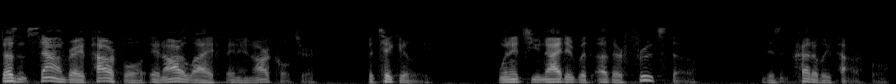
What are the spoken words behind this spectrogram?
doesn't sound very powerful in our life and in our culture, particularly. When it's united with other fruits, though, it is incredibly powerful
